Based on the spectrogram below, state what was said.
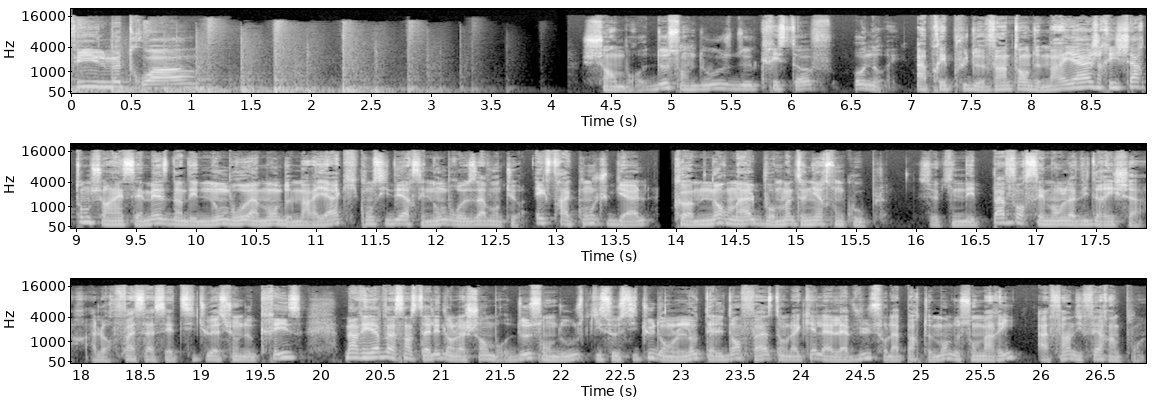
Film 3 Chambre 212 de Christophe Honoré. Après plus de 20 ans de mariage, Richard tombe sur un SMS d'un des nombreux amants de Maria qui considère ses nombreuses aventures extra-conjugales comme normales pour maintenir son couple. Ce qui n'est pas forcément l'avis de Richard. Alors face à cette situation de crise, Maria va s'installer dans la chambre 212 qui se situe dans l'hôtel d'en face dans laquelle elle a vue sur l'appartement de son mari afin d'y faire un point.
